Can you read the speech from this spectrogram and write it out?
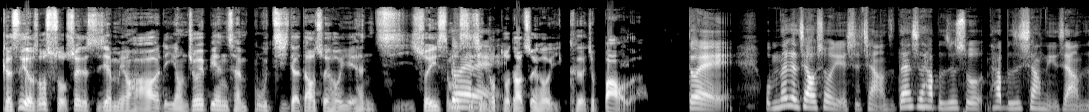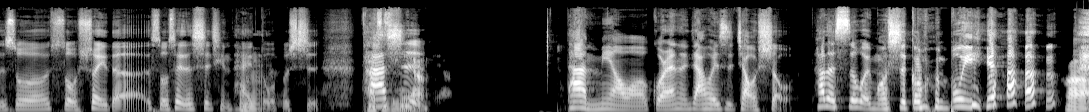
可是有时候琐碎的时间没有好好的利用，就会变成不急的，到最后也很急，所以什么事情都拖到最后一刻就爆了。对我们那个教授也是这样子，但是他不是说他不是像你这样子说琐碎的琐碎的事情太多，不是，他是他很妙哦，果然人家会是教授，他的思维模式跟我们不一样啊，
